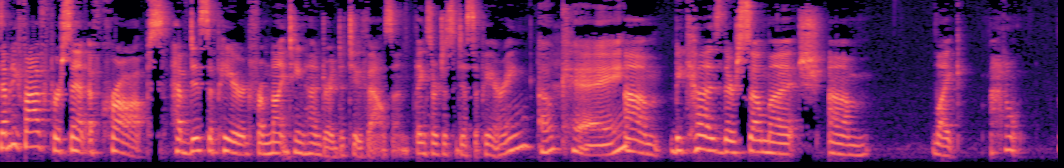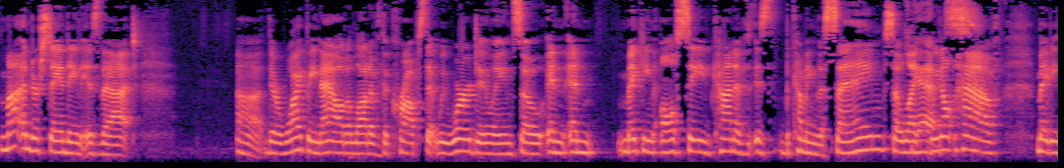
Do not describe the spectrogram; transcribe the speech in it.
75% of crops have disappeared from 1900 to 2000. Things are just disappearing Okay. um, because there's so much um, like I don't. My understanding is that uh, they're wiping out a lot of the crops that we were doing. So and and making all seed kind of is becoming the same. So like we don't have maybe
